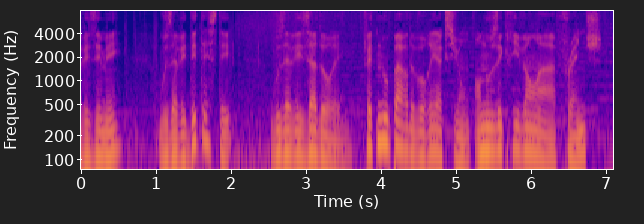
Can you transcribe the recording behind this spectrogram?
Avez aimé, vous avez détesté, vous avez adoré. Faites-nous part de vos réactions en nous écrivant à french.kbs.co.kr.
